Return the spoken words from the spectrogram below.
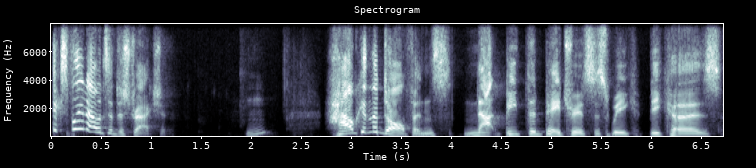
Explain how it's a distraction. Hmm? How can the Dolphins not beat the Patriots this week because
